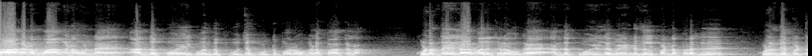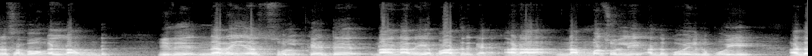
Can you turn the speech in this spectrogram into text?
வாகனம் வாங்கின உடனே அந்த கோயிலுக்கு வந்து பூஜை போட்டு போகிறவங்கள பார்க்கலாம் குழந்தை இல்லாமல் இருக்கிறவங்க அந்த கோயிலில் வேண்டுதல் பண்ண பிறகு குழந்தை பெற்ற சம்பவங்கள்லாம் உண்டு. இது நிறைய சொல் கேட்டு நான் நிறைய பார்த்துருக்கேன். ஆனால் நம்ம சொல்லி அந்த கோயிலுக்கு போய் அந்த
